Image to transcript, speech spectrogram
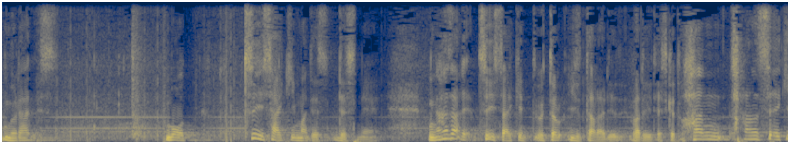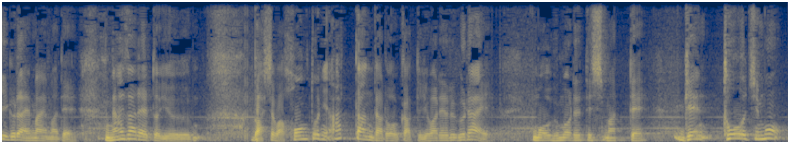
村です。もうつい最近までですねナザレつい最近って言ったら悪いですけど半半世紀ぐらい前までナザレという場所は本当にあったんだろうかと言われるぐらいもう埋もれてしまって現当時も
